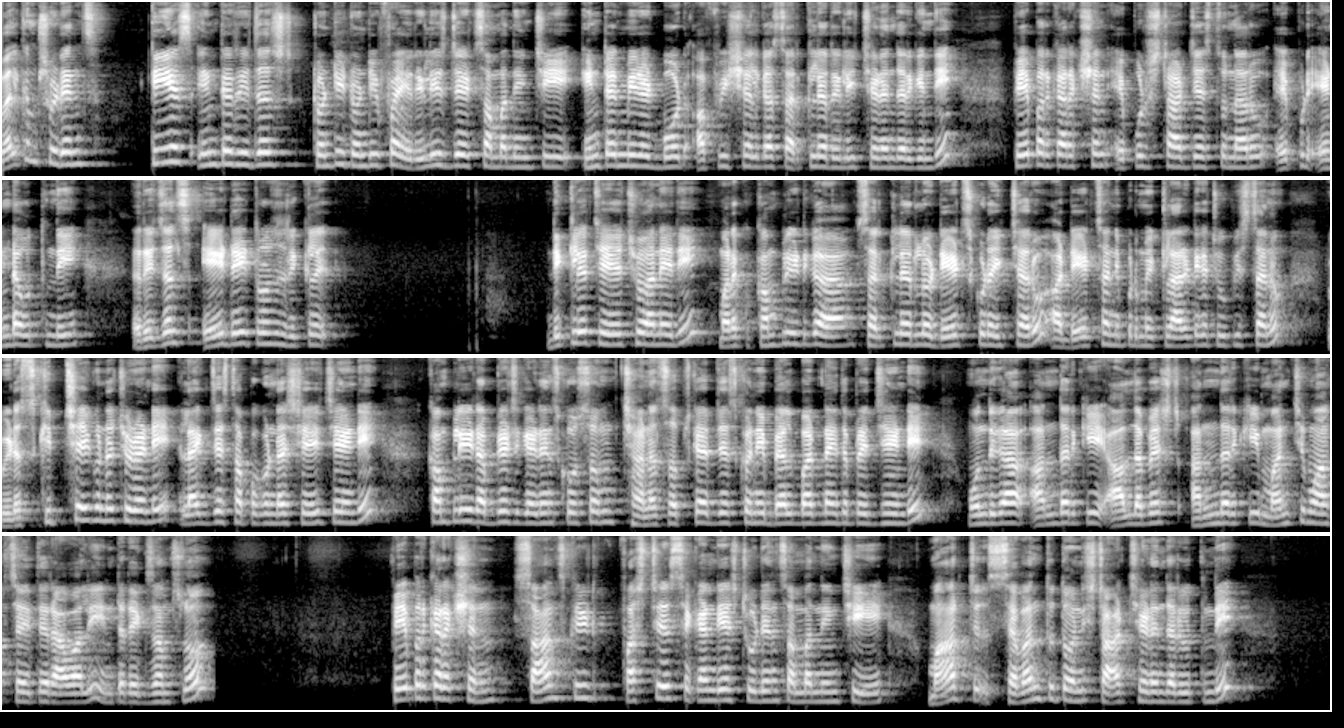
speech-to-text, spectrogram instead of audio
Welcome students TS inter results twenty twenty five release date సంబంధించి intermediate board అఫీషియల్గా circular release చేయడం జరిగింది. Paper correction ఎప్పుడు start చేస్తున్నారు? ఎప్పుడు ఎండ్ అవుతుంది? రిజల్ట్స్ ఏ డేట్ రోజు రిక్లే డిక్లేర్ చేయొచ్చు అనేది మనకు కంప్లీట్గా సర్క్యులర్లో డేట్స్ కూడా ఇచ్చారు. ఆ డేట్స్ అని ఇప్పుడు మీకు క్లారిటీగా చూపిస్తాను. వీడియో స్కిప్ చేయకుండా చూడండి. లైక్ చేసి తప్పకుండా షేర్ చేయండి. కంప్లీట్ అప్డేట్స్ గైడెన్స్ కోసం ఛానల్ సబ్స్క్రైబ్ చేసుకొని బెల్ బటన్ అయితే ప్రెస్ చేయండి. ముందుగా అందరికీ ఆల్ ద బెస్ట్. అందరికీ మంచి మార్క్స్ అయితే రావాలి ఇంటర్ ఎగ్జామ్స్లో paper correction Sanskrit first year second year students సంబంధించి మార్చ్ సెవెంత్తోని స్టార్ట్ చేయడం జరుగుతుంది.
